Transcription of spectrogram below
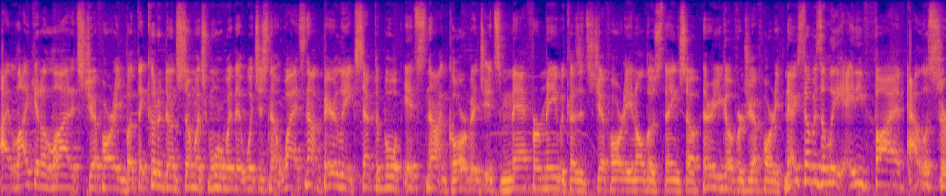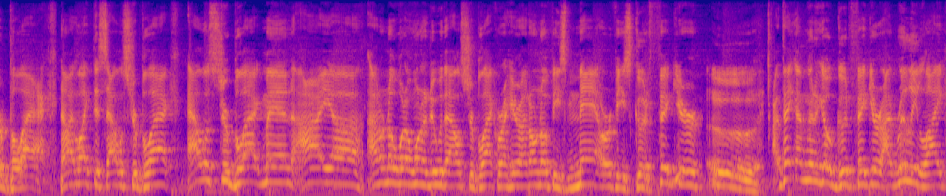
I like it a lot. It's Jeff Hardy, but they could have done so much more with it, which is not why it's not barely acceptable. It's not garbage. It's meh for me because it's Jeff Hardy and all those things. So there you go for Jeff Hardy. Next up is Elite 85 Aleister Black. Now I like this Aleister Black. Aleister Black, man, I uh, I don't know what I want to do with Aleister Black right here. I don't know if he's meh or if he's good figure. Ugh. I think I'm going to go good figure. I really like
